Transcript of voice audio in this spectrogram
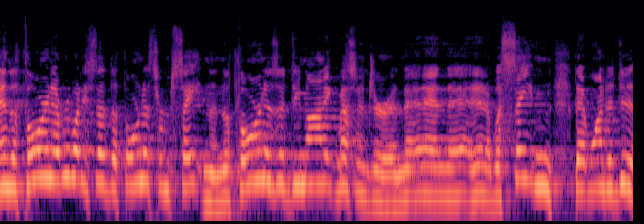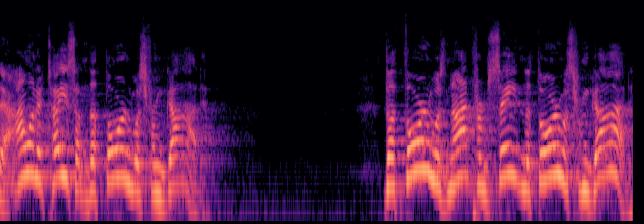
And the thorn, everybody said the thorn is from Satan, and the thorn is a demonic messenger, and, and, and it was Satan that wanted to do that. I want to tell you something the thorn was from God. The thorn was not from Satan, the thorn was from God.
